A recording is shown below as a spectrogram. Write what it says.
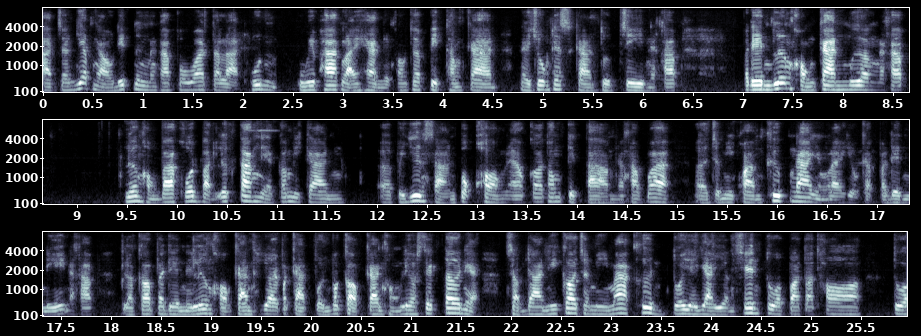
อาจจะเงียบเหงานิดนึงนะครับ เพราะว่าตลาดหุ้นภูมิภาคหลายแห่งเนี่ยเขาจะปิดทำการในช่วงเทศกาลตรุษจีนนะครับ ประเด็นเรื่องของการเมืองนะครับ เรื่องของบาร์โค้ดบัตรเลือกตั้งเนี่ยก็มีการไปยื่นศาลปกครองแล้วก็ต้องติดตามนะครับว่า จะมีความคืบหน้าอย่างไรเกี่ยวกับประเด็นนี้นะครับแล้วก็ประเด็นในเรื่องของการทยอยประกาศผลประกอบการของเรียลเซกเตอร์เนี่ยสัปดาห์นี้ก็จะมีมากขึ้นตัวใหญ่ ๆ อย่างเช่นตัวปตทตัว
